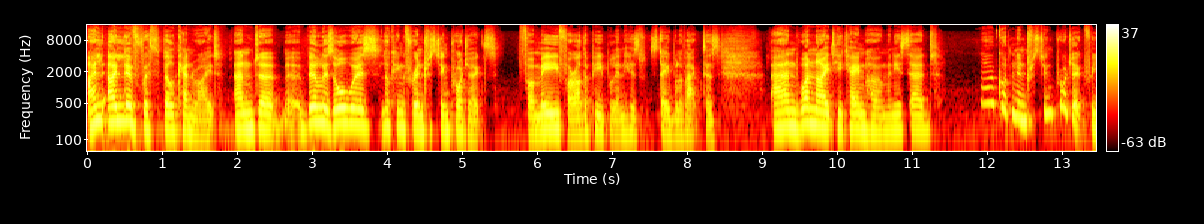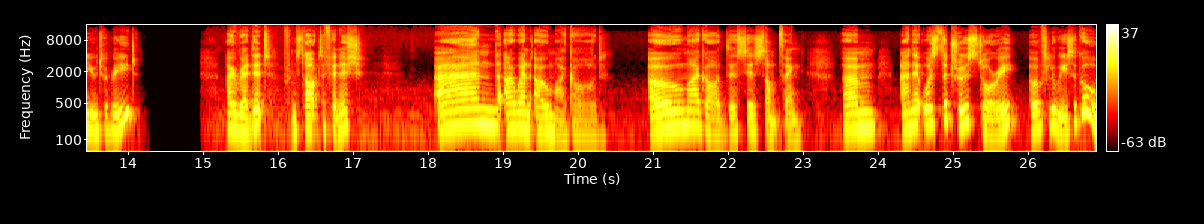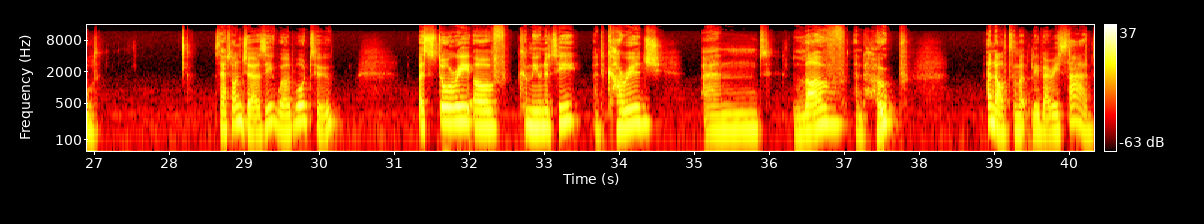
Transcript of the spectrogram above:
I, I live with Bill Kenwright, and uh, Bill is always looking for interesting projects for me, for other people in his stable of actors. And one night he came home and he said, I've got an interesting project for you to read. I read it from start to finish, and I went, oh my God, oh my God, this is something. Um, and it was the true story of Louisa Gould. Set on Jersey, World War II. A story of community and courage and love and hope, and ultimately very sad.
